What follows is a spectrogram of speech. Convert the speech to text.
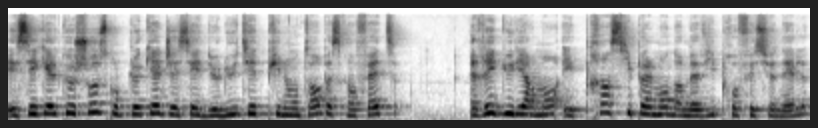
Et c'est quelque chose contre lequel j'essaye de lutter depuis longtemps parce qu'en fait, régulièrement et principalement dans ma vie professionnelle,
